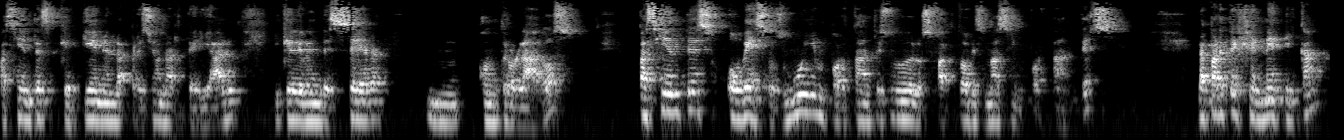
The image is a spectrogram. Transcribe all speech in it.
pacientes que tienen la presión arterial y que deben de ser mm, controlados. Pacientes obesos, muy importantes, uno de los factores más importantes. La parte genética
